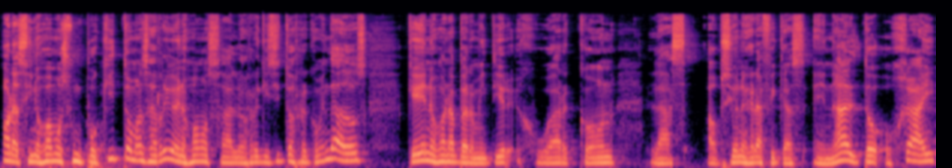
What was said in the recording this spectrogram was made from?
Ahora, si nos vamos un poquito más arriba y nos vamos a los requisitos recomendados, que nos van a permitir jugar con las opciones gráficas en alto o high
